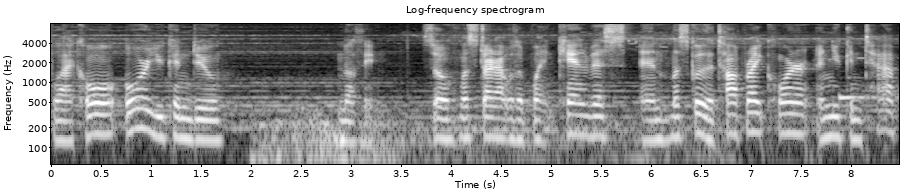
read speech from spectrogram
black hole or you can do nothing. So let's start out with a blank canvas and let's go to the top right corner and you can tap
